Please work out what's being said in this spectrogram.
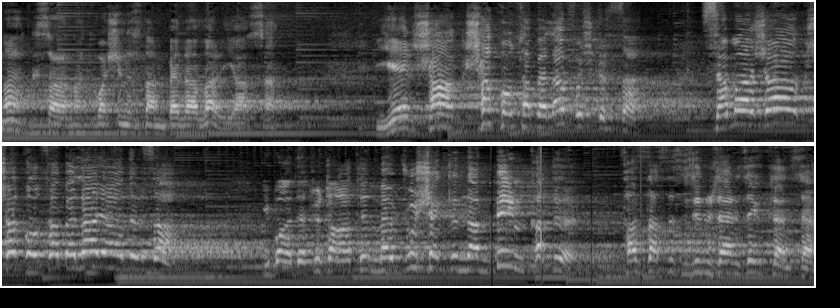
Sağanak sağanak başınızdan belalar yağsa, yer şak şak olsa bela fışkırsa, sema şak şak olsa bela yağdırsa, ibadetü taatın mevcut şeklinden bin katı fazlası sizin üzerinize yüklense,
